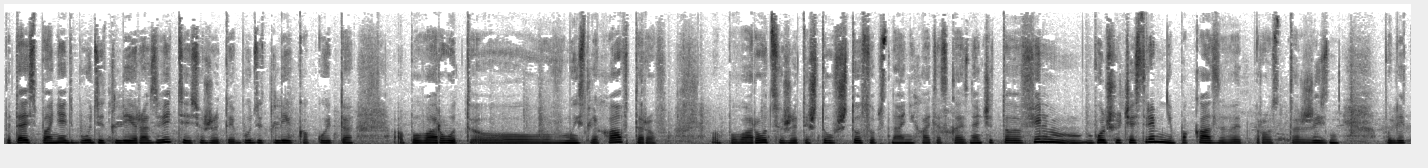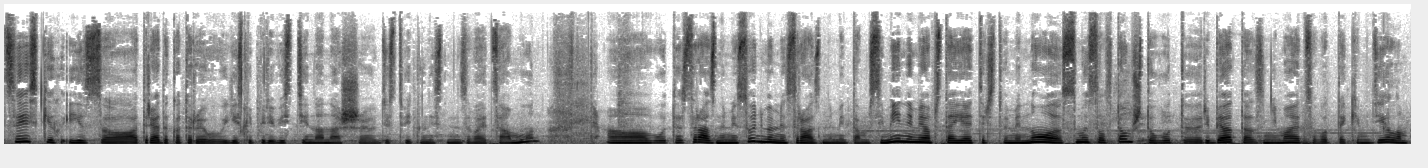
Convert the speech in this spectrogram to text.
пытаясь понять, будет ли развитие сюжета и будет ли какой-то а, поворот э, в мыслях авторов, поворот сюжета, и что, что, собственно, они хотят сказать. Значит, э, фильм большую часть времени показывает просто жизнь полицейских из э, отряда, который, если перевести на нашу действительность, называется ОМОН. А, вот, с разными судьбами, с разными там семейными обстоятельствами, но смысл в том, что вот ребята занимаются вот таким делом,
